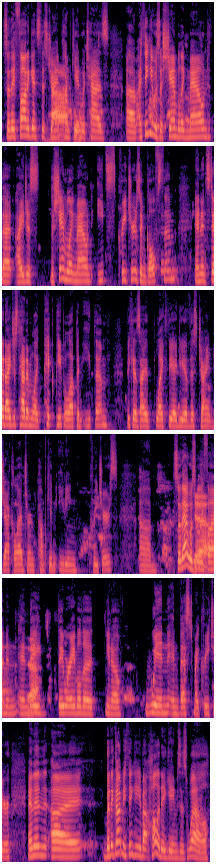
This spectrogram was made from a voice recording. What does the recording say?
So they fought against this giant Ah, pumpkin which has um, i think it was a shambling mound that i just the shambling mound eats creatures engulfs them and instead i just had him like pick people up and eat them because i like the idea of this giant jack-o'-lantern pumpkin eating creatures um, so that was really fun and, and yeah. they they were able to you know win and best my creature and then uh but it got me thinking about holiday games as well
